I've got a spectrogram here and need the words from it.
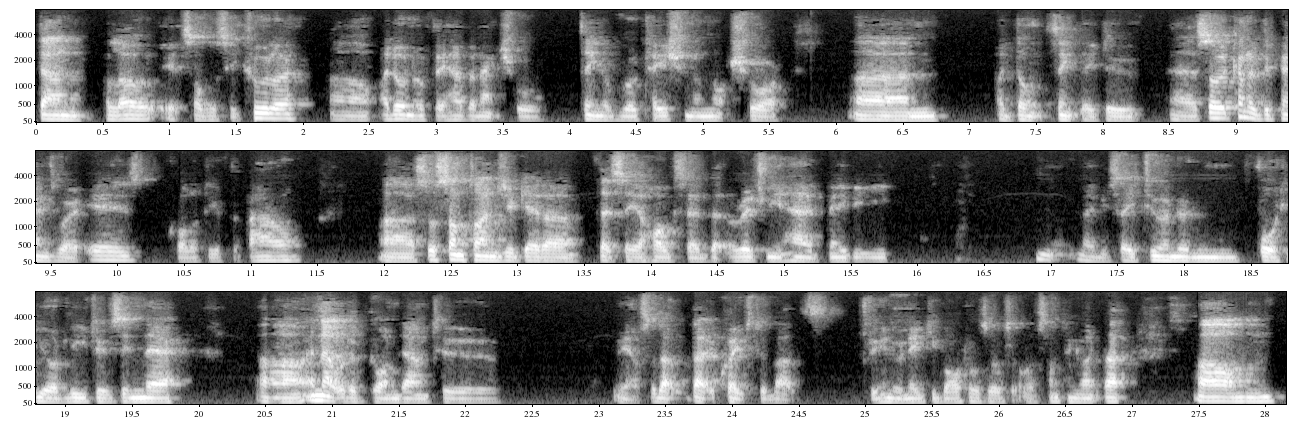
Down below, it's obviously cooler. Uh, I don't know if they have an actual thing of rotation. I'm not sure. Um, I don't think they do. Uh, so it kind of depends where it is, quality of the barrel. Uh, so sometimes you get a, let's say a hogshead that originally had maybe, maybe say 240 odd liters in there. Uh, and that would have gone down to, you know, so that, that equates to about 380 bottles or, or something like that. Um,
